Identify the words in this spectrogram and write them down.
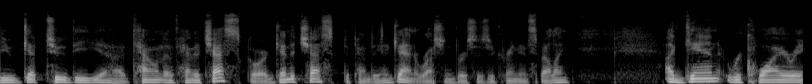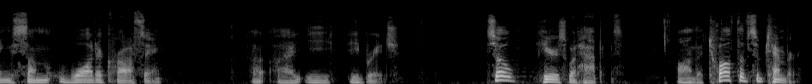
you get to the uh, town of Henichesk or Genichesk, depending again, Russian versus Ukrainian spelling, again requiring some water crossing, uh, i.e., a bridge. So here's what happens. On the 12th of September,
